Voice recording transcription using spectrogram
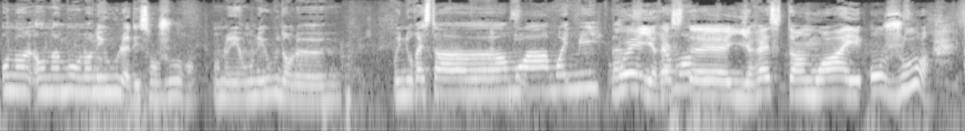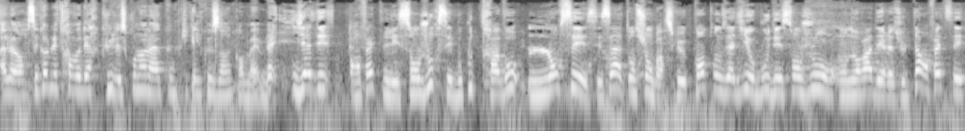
En, un mot, on en est où là des 100 jours? On est, on est où dans le, il nous reste un, mois, un mois et demi? Oui, il reste, euh, il reste un mois et 11 jours. Alors, c'est comme les travaux d'Hercule. Est-ce qu'on en a accompli quelques-uns quand même? Il y a des... En fait, les 100 jours, c'est beaucoup de travaux lancés. C'est ça, attention, parce que quand on nous a dit au bout des 100 jours, on aura des résultats, en fait, c'est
